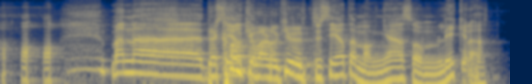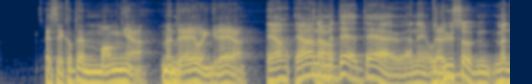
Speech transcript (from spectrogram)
Men uh, Det kan ikke være noe kult! du sier at det er mange som liker det? Jeg sier ikke at det er mange, men det er jo en greie. Ja, ja, nei, Ja. men det, det er jeg jo enig i. Det- Men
